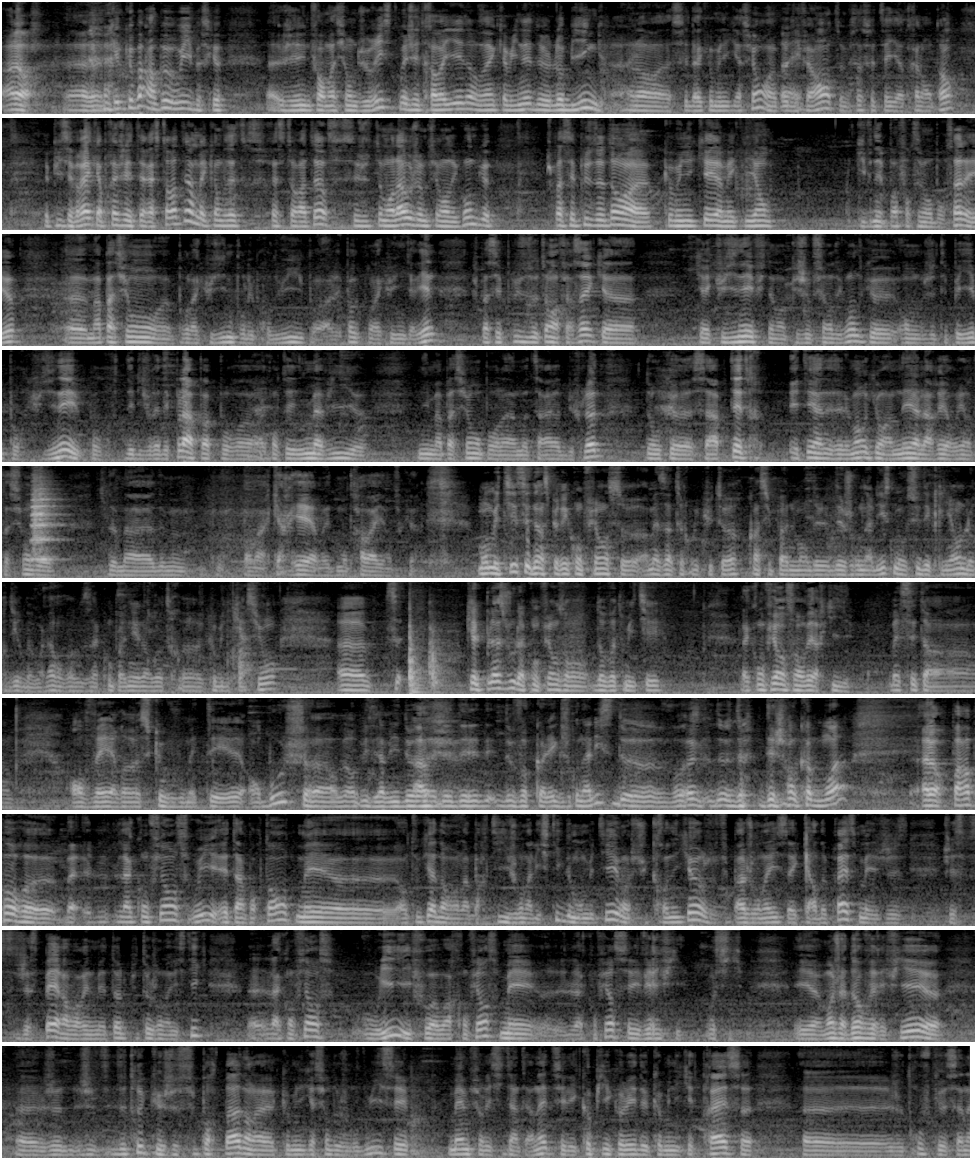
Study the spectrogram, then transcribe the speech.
Alors, euh, quelque part un peu oui, parce que euh, j'ai une formation de juriste, mais j'ai travaillé dans un cabinet de lobbying. Alors, euh, c'est de la communication un peu différente, mais ça c'était il y a très longtemps. Et puis c'est vrai qu'après j'ai été restaurateur, mais quand vous êtes restaurateur, c'est justement là où je me suis rendu compte que passais plus de temps à communiquer à mes clients, qui venaient pas forcément pour ça d'ailleurs, euh, ma passion euh, pour la cuisine, pour les produits, à l'époque pour la cuisine italienne, je passais plus de temps à faire ça qu'à cuisiner finalement. Puis je me suis rendu compte que j'étais payé pour cuisiner, pour délivrer des plats, pas pour euh, raconter ni ma vie, ni ma passion pour la mozzarella de bufflone. Donc ça a peut-être été un des éléments qui ont amené à la réorientation de, de ma, de, pas ma carrière, mais de mon travail en tout cas. Mon métier, c'est d'inspirer confiance euh, à mes interlocuteurs, principalement des, journalistes, mais aussi des clients, de leur dire, ben voilà, on va vous accompagner dans votre euh, communication. Euh, quelle place joue la confiance dans, votre métier? La confiance envers qui? Ben, C'est un, envers ce que vous mettez en bouche, vis-à-vis de, ah de, vos collègues journalistes, de, des gens comme moi. Alors, par rapport, euh, bah, la confiance, oui, est importante, mais euh, en tout cas dans la partie journalistique de mon métier, moi je suis chroniqueur, je ne suis pas journaliste avec carte de presse, mais j'espère avoir une méthode plutôt journalistique. Euh, la confiance, oui, il faut avoir confiance, mais la confiance, c'est vérifier aussi. Et moi, j'adore vérifier. le truc que je supporte pas dans la communication d'aujourd'hui, c'est même sur les sites internet, c'est les copier-coller de communiqués de presse. Euh, je trouve que ça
